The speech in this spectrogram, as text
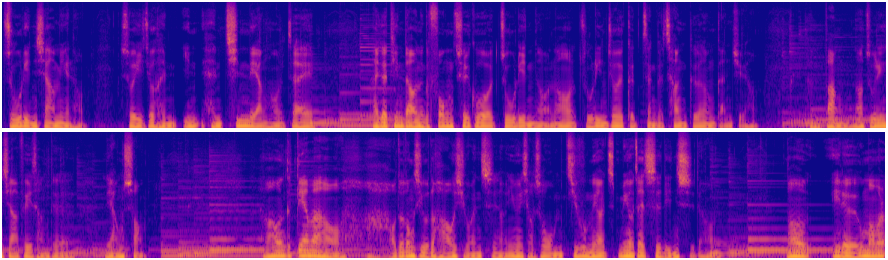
竹林下面哈，所以就很阴很清凉哦，在还可以听到那个风吹过竹林哦，然后竹林就会跟整个唱歌那种感觉哈，很棒。然后竹林下非常的凉爽，然后那个店嘛哈啊，好多东西我都好喜欢吃啊，因为小时候我们几乎没有没有在吃零食的哈，然后。那个我妈妈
